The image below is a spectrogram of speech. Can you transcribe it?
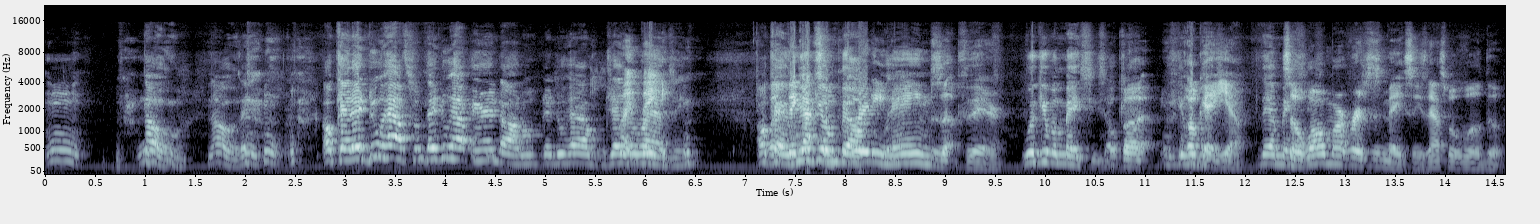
Mm, no, no. They okay. They do have some. They do have Aaron Donald. They do have Jalen Like, Ramsey. Okay, they we'll got give some pretty names up there. We'll give them Macy's. Okay. But We'll okay, Macy's. yeah. They're Macy's. So Walmart versus Macy's. That's what we'll do.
